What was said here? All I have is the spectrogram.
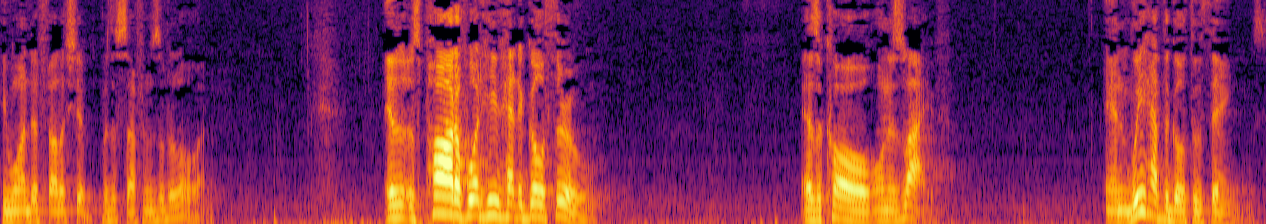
He wanted to fellowship with the sufferings of the Lord. It was part of what he had to go through as a call on his life. And we have to go through things,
